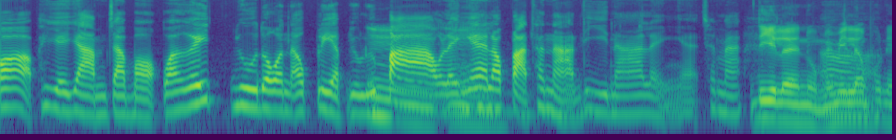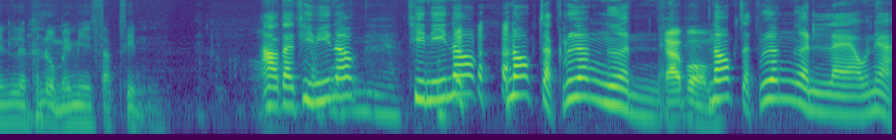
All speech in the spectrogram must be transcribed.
ก็พยายามจะบอกว่าเฮ้ยยูโดนเอาเปรียบอยู่หรือเปล่าอืมอะไรเงี้ยอืมเราปรารถนาดีนะอะไรเงี้ยใช่ไหมดีเลยหนูไม่มีอ่าเรื่องพวกนี้เลยเพราะหนูไม่มีทรัพย์สินเอาแต่ทีนี้นอกแต่ผมมีไงทีนี้นอกนอกจากเรื่องเงินเนี่ยครับผมนอกจากเรื่องเงินแล้วเนี่ย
